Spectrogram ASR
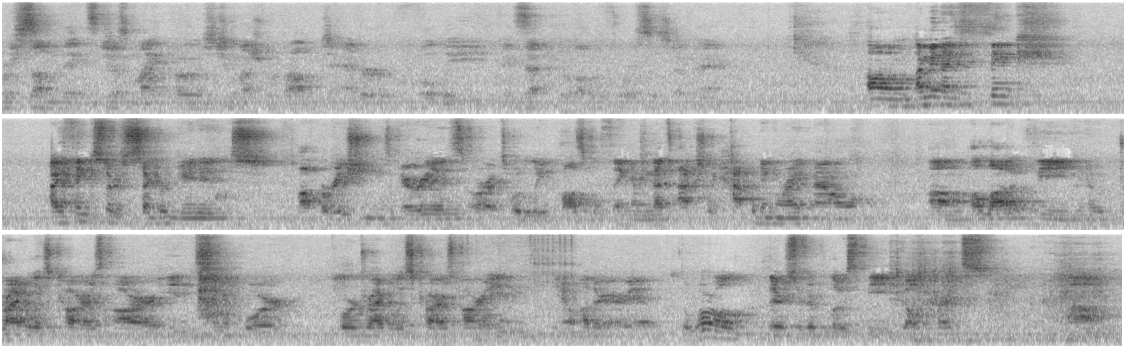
or some things just might pose too much of a problem to ever fully accept the level four system there? Um, I mean, I think I think sort of segregated operations areas are a totally plausible thing. I mean, that's actually happening right now. Um, a lot of the you know driverless cars are in Singapore or driverless cars are in you know other area of the world, they're sort of low-speed golf carts, um,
